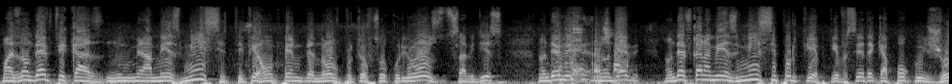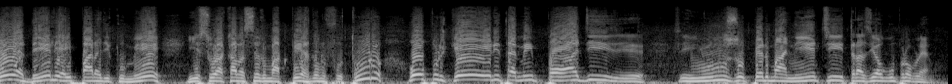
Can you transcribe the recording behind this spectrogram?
Mas não deve ficar na mesmice, te interrompendo de novo porque eu sou curioso, sabe disso? Não deve, não deve, não deve ficar na mesmice por quê? Porque você daqui a pouco enjoa dele, aí para de comer, e isso acaba sendo uma perda no futuro, ou porque ele também pode, eh, em uso permanente, trazer algum problema?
